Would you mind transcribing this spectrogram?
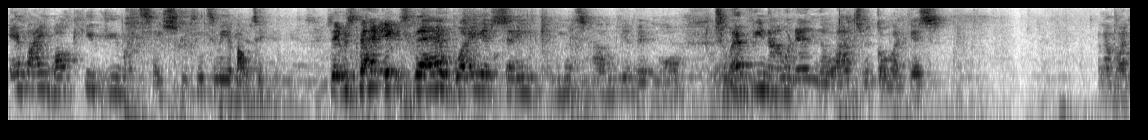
if I mock you, you might say something to me about it. So it was their, it was their way of saying, can you tell me a bit more? So every now and then the lads would go like this. And I'm like,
